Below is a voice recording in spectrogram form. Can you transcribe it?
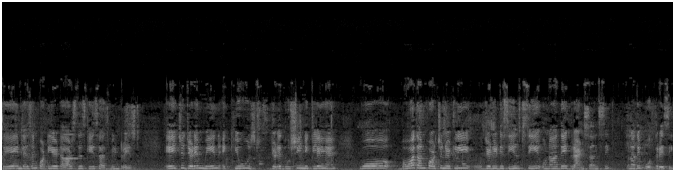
ਤੇ in less than 48 hours this case has been traced ਇਹ ਚ ਜਿਹੜੇ ਮੇਨ ਅਕਿਊਜ਼ਡ ਜਿਹੜੇ ਦੋਸ਼ੀ ਨਿਕਲੇ ਹੈ, ਉਹ ਬਹੁਤ ਅਨਫੋਰਚੂਨੇਟਲੀ ਜਿਹੜੀ ਡਿਸੀਜ਼ਡ ਸੀ, ਉਹਨਾਂ ਦੇ ਗ੍ਰੈਂਡਸਨ ਸੀ, ਉਹਨਾਂ ਦੇ ਪੋਤਰੇ ਸੀ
